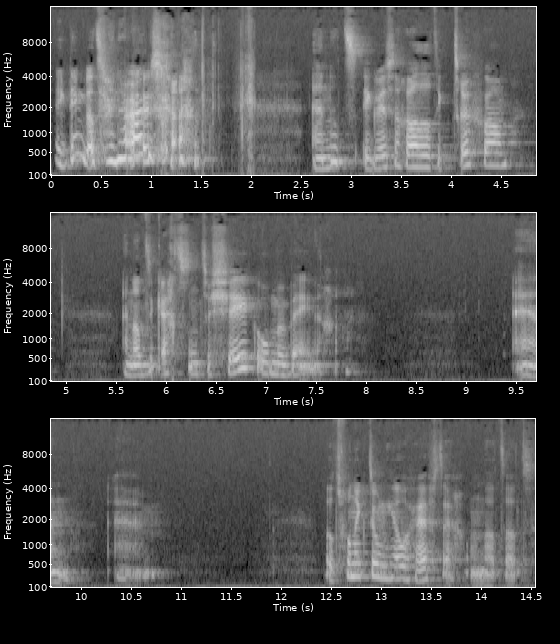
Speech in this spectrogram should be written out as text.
ik denk dat we naar huis gaan. En dat, ik wist nog wel dat ik terugkwam en dat ik echt stond te shaken op mijn benen. En um, dat vond ik toen heel heftig, omdat dat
